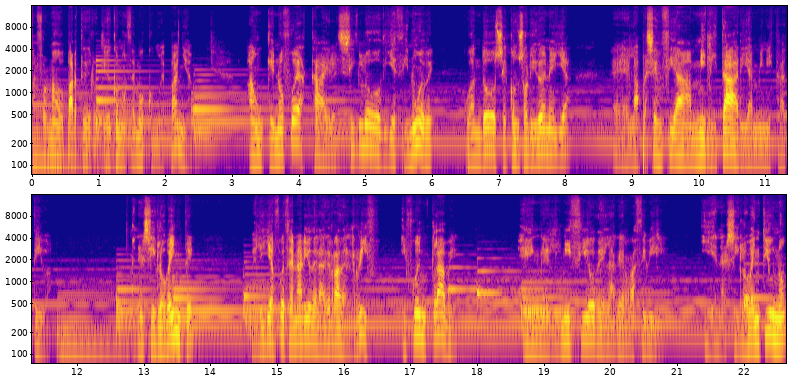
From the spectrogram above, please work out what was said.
ha formado parte de lo que hoy conocemos como España, aunque no fue hasta el siglo XIX cuando se consolidó en ella eh, la presencia militar y administrativa. En el siglo XX, Melilla fue escenario de la Guerra del Rif y fue enclave en el inicio de la Guerra Civil. Y en el siglo XXI,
